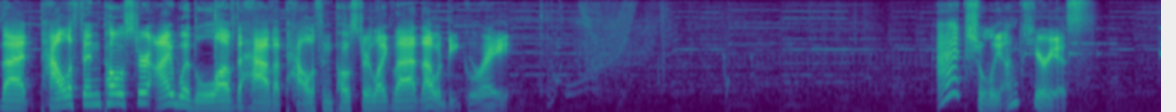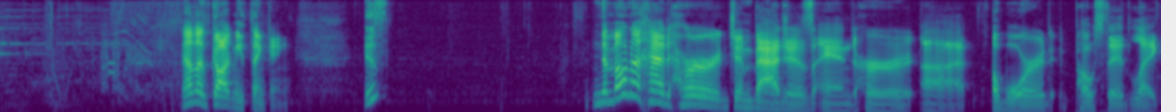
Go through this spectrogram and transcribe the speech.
that Palafin poster, I would love to have a Palafin poster like that. That would be great. Actually, I'm curious. Now that's got me thinking. Is Nemona had her gym badges and her uh, award posted, like,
